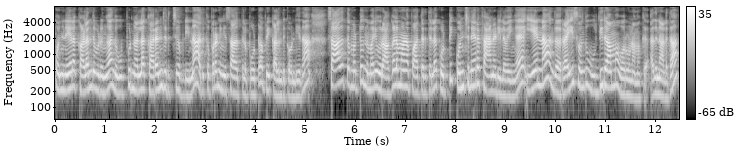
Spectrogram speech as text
கொஞ்சம் நேரம் கலந்து விடுங்க. அந்த உப்பு நல்லா கரைஞ்சிருச்சு அப்படின்னா அதுக்கப்புறம் நீங்கள் சாதத்தில் போட்டு அப்படியே கலந்துக்க வேண்டியதான் சாதத்தை மட்டும் இந்த மாதிரி ஒரு அகலமான பாத்திரத்தில் கொட்டி கொஞ்சம் நேரம் ஃபேன் அடியில் வைங்க. ஏன்னா அந்த ரைஸ் வந்து உதிராமல் வரும் நமக்கு. அதனால தான்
